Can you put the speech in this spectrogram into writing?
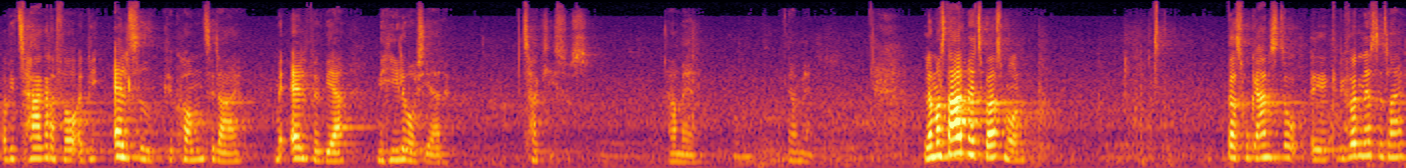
Og vi takker dig for, at vi altid kan komme til dig med alt, hvad vi er, med hele vores hjerte. Tak, Jesus. Amen. Amen. Lad mig starte med et spørgsmål. Der skulle gerne stå. Øh, kan vi få den næste slide?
